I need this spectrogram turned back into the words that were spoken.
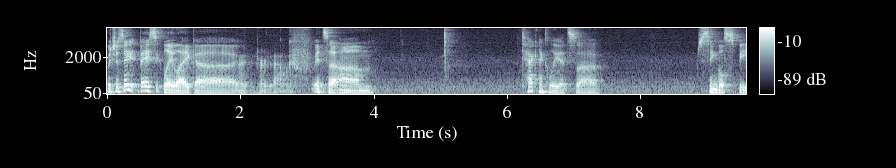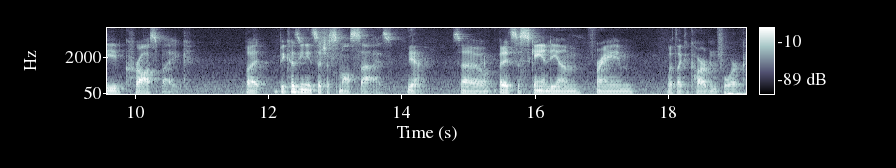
which is basically like I uh, haven't heard of that one. it's a um technically it's a single speed cross bike but because you need such a small size Yeah. so Okay. but it's a scandium frame with like a carbon fork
